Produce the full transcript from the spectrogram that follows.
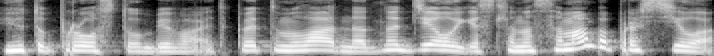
И это просто убивает. Поэтому ладно, одно дело, если она сама попросила,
